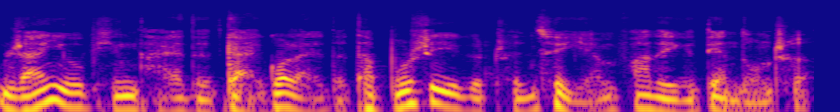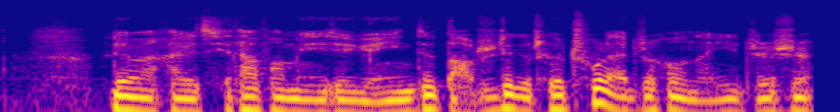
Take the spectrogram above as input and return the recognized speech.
燃油平台的改过来的，它不是一个纯粹研发的一个电动车。另外还有其他方面一些原因，就导致这个车出来之后呢，一直是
